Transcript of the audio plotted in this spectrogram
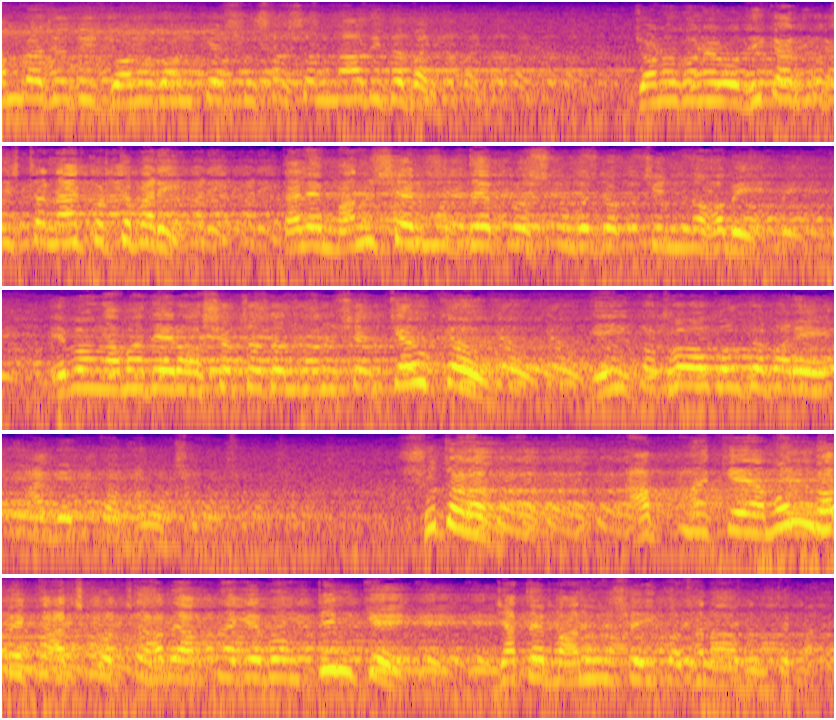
আমরা যদি জনগণকে সুশাসন না দিতে পারি, জনগণের অধিকার প্রতিষ্ঠা না করতে পারি, তাহলে মানুষের মধ্যে প্রশ্নবোধক চিহ্ন হবে এবং আমাদের অসচেতন মানুষের কেউ কেউ এই কথাও বলতে পারে, আগেরটা ভালো ছিল। সুতরাং আপনাকে এমনভাবে কাজ করতে হবে আপনাকে এবং টিমকে যাতে মানুষ এই কথা না বলতে পারে।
